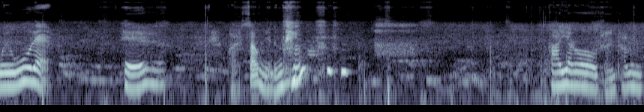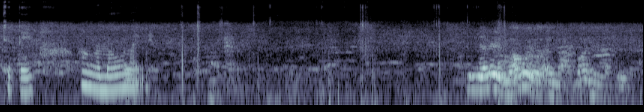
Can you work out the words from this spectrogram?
ဝင်ဦးတဲ့ဟဲ့ဘာစောင့်နေလဲမသိကားရတော့ဆန်ထားလို့ချစ်တယ်ဟောငါမောင်းလိုက်မယ်ဒီနေ့လေမောင်ဝင်လို့အဲ့မှာမောင်နေတာပြီအဲ့ဒါဒီ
